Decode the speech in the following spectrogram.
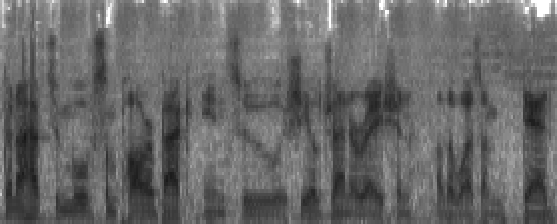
Gonna have to move some power back into shield generation, otherwise I'm dead.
